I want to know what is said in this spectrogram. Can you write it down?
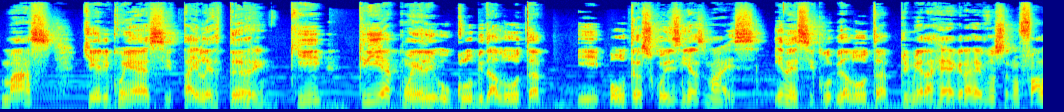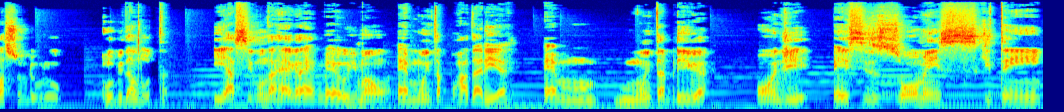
mas que ele conhece Tyler Durden, que cria com ele o Clube da Luta e outras coisinhas mais. E nesse Clube da Luta, primeira regra é você não fala sobre o Clube da Luta. E a segunda regra é, meu irmão, é muita porradaria, é muita briga, onde esses homens que têm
